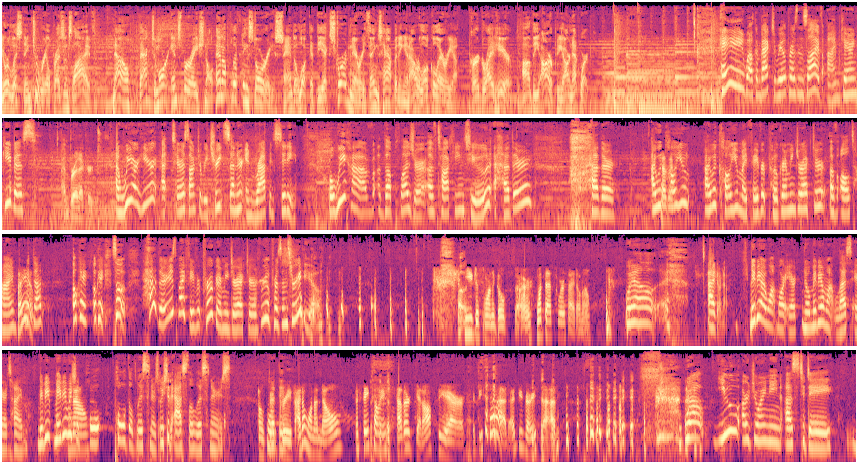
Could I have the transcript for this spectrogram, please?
You're listening to Real Presence Live. Now, back to more inspirational and uplifting stories and a look at the extraordinary things happening in our local area. Heard right here on the RPR Network. Hey, welcome back to Real Presence Live. I'm Karen Gibis. I'm Brett Eckert. And we are here at Terra Sancta Retreat Center in Rapid City. Well, we have the pleasure of talking to Heather. Heather, I would Heather. call you. I would call you my favorite programming director of all time. But I am. that, okay, okay. So Heather is my favorite programming director of Real Presence Radio. You just want a gold star. What that's worth, I don't know. Well, I don't know. Maybe I want more air. No, maybe I want less airtime. Maybe maybe we No. should poll poll the listeners. We should ask the listeners. Oh, What good they- grief. I don't want to know. If they tell me, Heather, get off the air, I'd be sad. I'd be very sad. Well, you are joining us today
